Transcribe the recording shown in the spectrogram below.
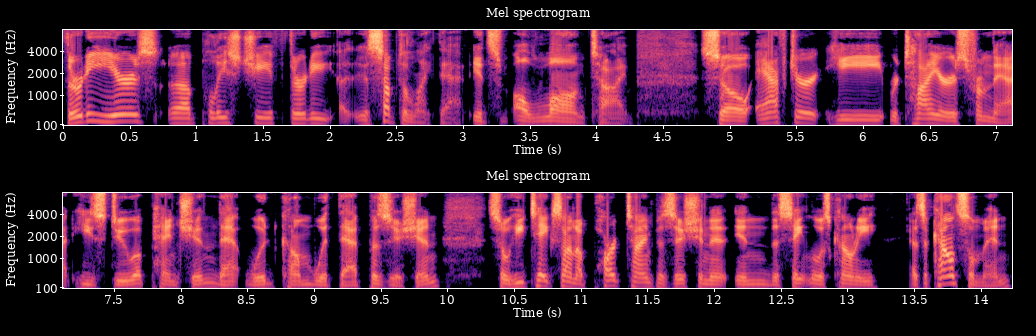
30 years uh, police chief, 30 uh, something like that. It's a long time. So after he retires from that, he's due a pension that would come with that position. So he takes on a part-time position in the St. Louis County as a councilman,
